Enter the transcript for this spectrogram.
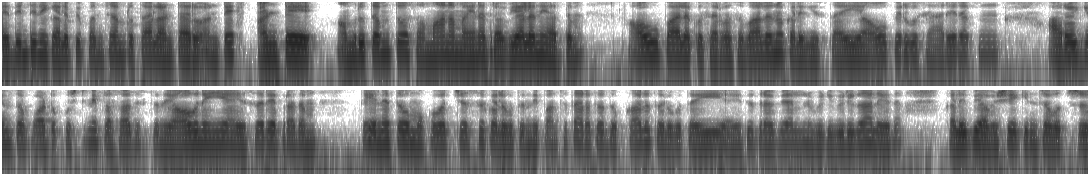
ఏదింటిని కలిపి పంచామృతాలు అంటారు. అంటే అంటే అమృతంతో సమానమైన ద్రవ్యాలని అర్థం. ఆవు పాలకు సర్వశుభాలను కలిగిస్తాయి. ఆవు పెరుగు శారీరక ఆరోగ్యంతో పాటు పుష్టిని ప్రసాదిస్తుంది. ఆవు నెయ్యి ఐశ్వర్యప్రదం. తేనెతో ముఖవర్చస్సు కలుగుతుంది. పంచదారతో దుఃఖాలు తొలుగుతాయి. ఈ ఐదు ద్రవ్యాలను విడివిడిగా లేదా కలిపి అభిషేకించవచ్చు.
